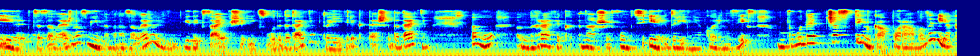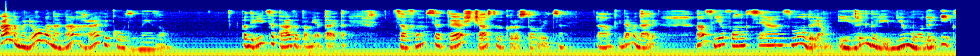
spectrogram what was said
y це залежна змінна, вона залежить від, від x, якщо x буде додатнім, то y теж додатнім. Тому графік нашої функції y дорівнює корінь з x буде частинка параболи, яка намальована на графіку знизу. Подивіться та запам'ятайте. Ця функція теж часто використовується. Так, йдемо далі. У нас є функція з модулем y дорівнює модуль x.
